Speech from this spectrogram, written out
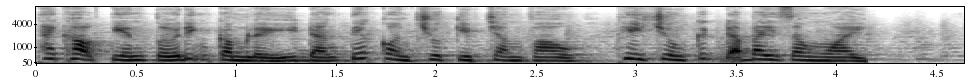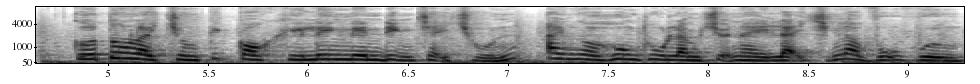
Thạch Hạo tiến tới định cầm lấy, đáng tiếc còn chưa kịp chạm vào thì trường kích đã bay ra ngoài. Cứ tưởng là trường kích có khí linh nên định chạy trốn, ai ngờ hung thủ làm chuyện này lại chính là Vũ Vương.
